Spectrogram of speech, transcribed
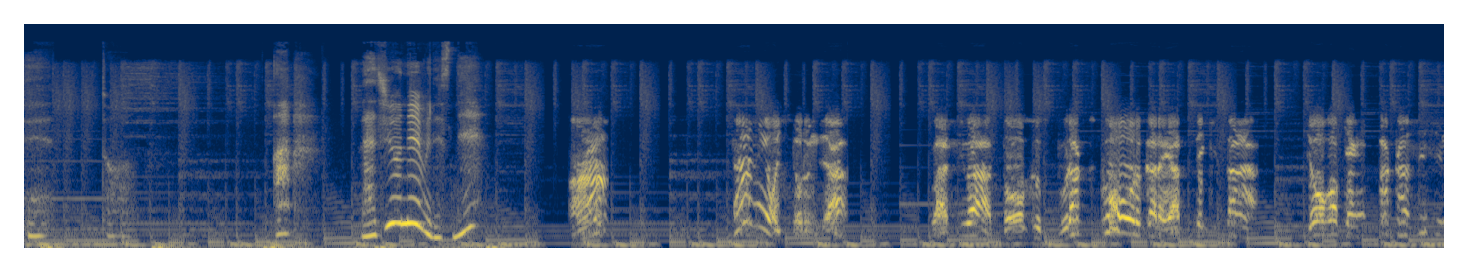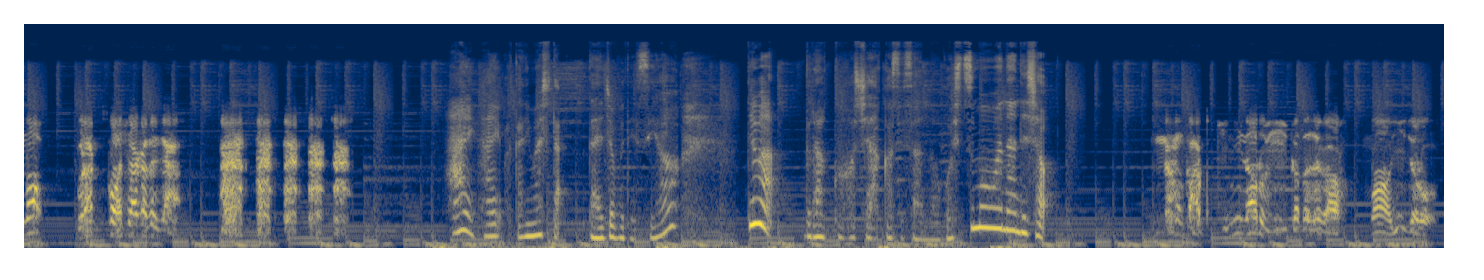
えー、っと、あ、ラジオネームですね。あ？何を言っとるんじゃ？わしは遠くブラックホールからやってきた兵庫県明石市のブラック星博士じゃん。はいはい、わかりました。大丈夫ですよ。では、ブラック星博士さんのご質問は何でしょう？なんか気になる言い方じゃが、まあいいじゃろう。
